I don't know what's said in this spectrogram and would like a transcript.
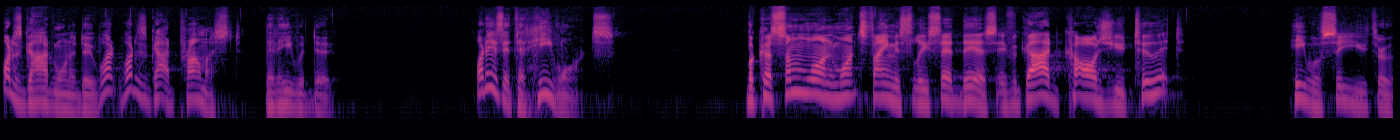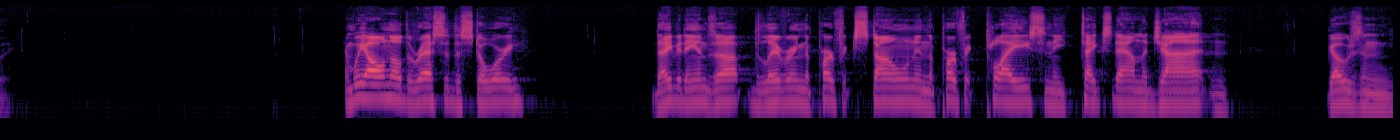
What does God want to do? What, what has God promised that He would do? What is it that He wants? Because someone once famously said this if God calls you to it, He will see you through it. And we all know the rest of the story. David ends up delivering the perfect stone in the perfect place, and he takes down the giant and goes and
